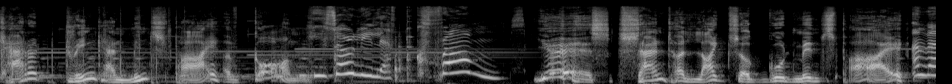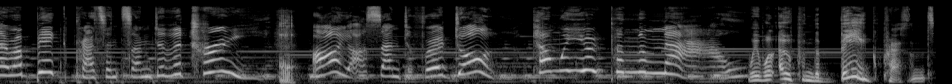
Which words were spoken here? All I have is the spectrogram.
carrot drink and mince pie have gone. He's only left crumbs. Yes, Santa likes a good mince pie. And there are big presents under the tree. I asked Santa for a doll. Can we open them now? We will open the big presents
